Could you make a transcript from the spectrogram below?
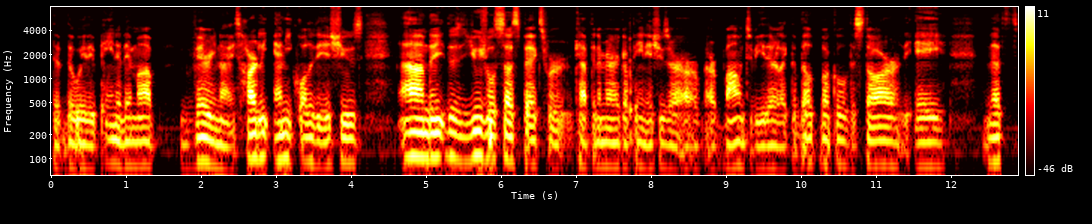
The, the way they painted him up, very nice. Hardly any quality issues. Um, the the usual suspects for Captain America paint issues are, are, are bound to be there, like the belt buckle, the star, the A. That's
